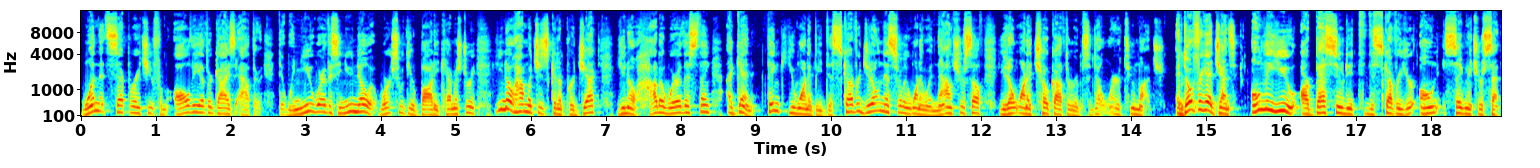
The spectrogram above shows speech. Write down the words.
one that separates you from all the other guys out there, that when you wear this and you know it works with your body chemistry, you know how much it's going to project, you know how to wear this thing. Again, think you want to be discovered. You don't necessarily want to announce yourself. You don't want to choke out the room, so don't wear too much. And don't forget, gents, only you are best suited to discover your own signature scent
